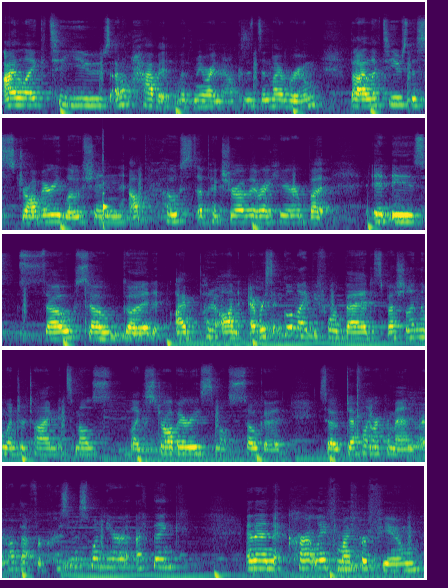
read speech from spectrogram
I like to use, I don't have it with me right now because it's in my room, but I like to use this strawberry lotion. I'll post a picture of it right here, but it is so, so good. I put it on every single night before bed, especially in the wintertime. It smells like strawberries, smells so good. So definitely recommend. I got that for Christmas one year, I think. And then currently for my perfume,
